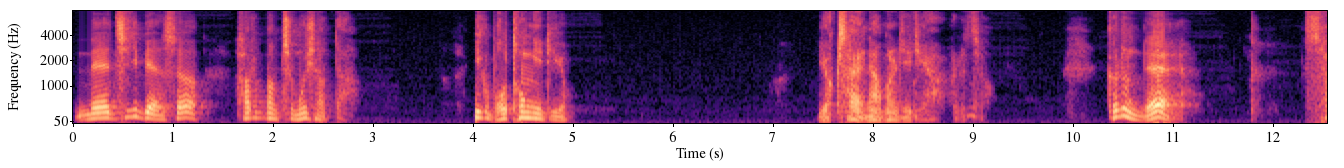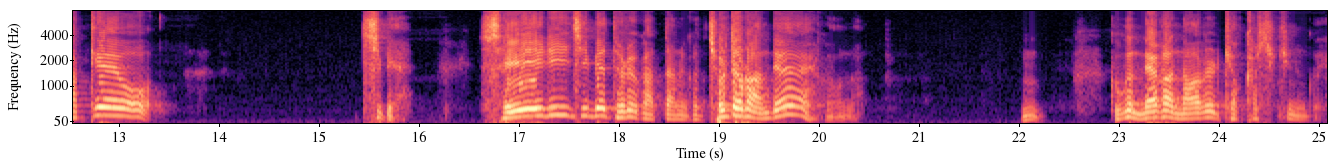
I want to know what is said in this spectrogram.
내 집에서 하룻밤 주무셨다. 이거 보통 일이요. 역사에 남을 일이야. 그렇죠. 그런데 사케오 집에 세리 집에 들어갔다는 건 절대로 안 돼. 그거는. 음. 그건 내가 나를 격화시키는 거야.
